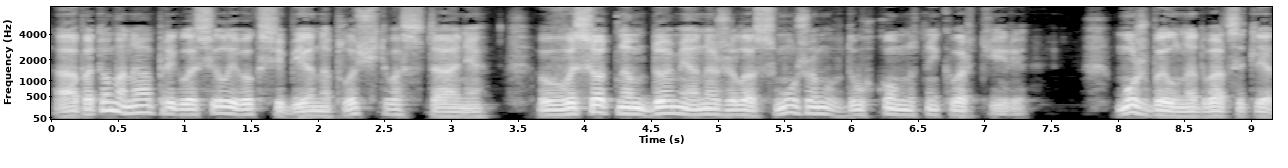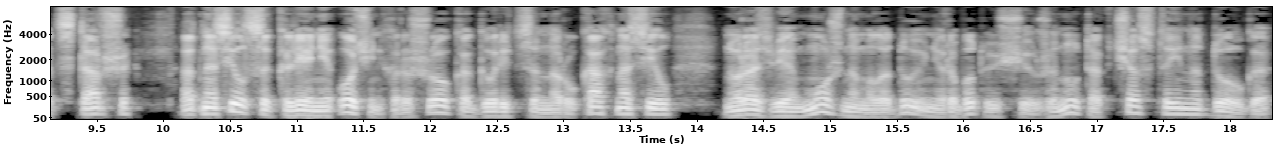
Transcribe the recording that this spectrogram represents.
а потом она пригласила его к себе на площадь Восстания. В высотном доме она жила с мужем в двухкомнатной квартире. Муж был на двадцать лет старше, относился к Лене очень хорошо, как говорится, на руках носил, но разве можно молодую неработающую жену так часто и надолго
